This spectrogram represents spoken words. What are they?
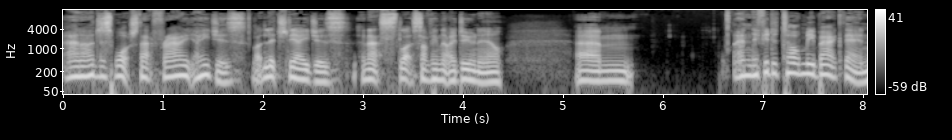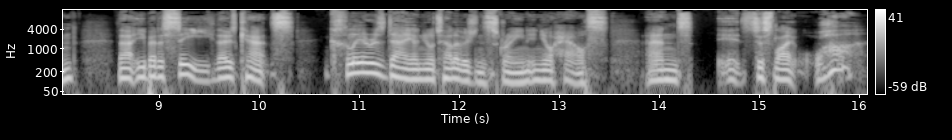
And I just watched that for ages, like literally ages, and that's like something that I do now. Um, and if you'd have told me back then that you better see those cats clear as day on your television screen in your house, and it's just like, what?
